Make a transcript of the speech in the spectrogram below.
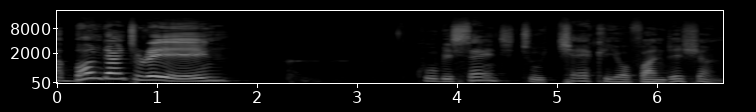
Abundant rain could be sent to check your foundation.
